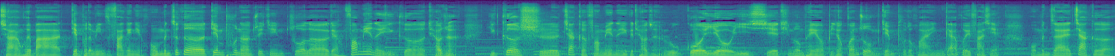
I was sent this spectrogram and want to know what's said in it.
小安会把店铺的名字发给你。我们这个店铺呢，最近做了两方面的一个调整，一个是价格方面的一个调整。如果有一些听众朋友比较关注我们店铺的话，应该会发现我们在价格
